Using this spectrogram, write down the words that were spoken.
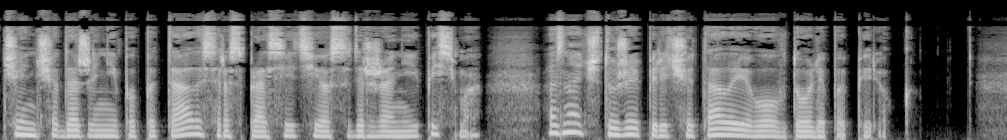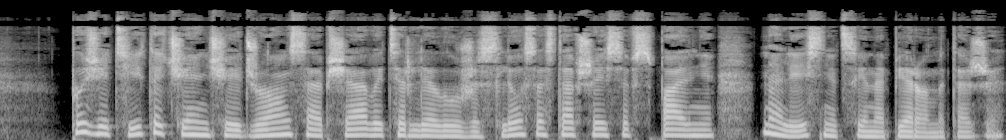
Ченча даже не попыталась расспросить ее о содержании письма, а значит, уже перечитала его вдоль и поперек. Позже Тита, Ченча и Джон сообща вытерли лужи слез, оставшиеся в спальне, на лестнице и на первом этаже.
